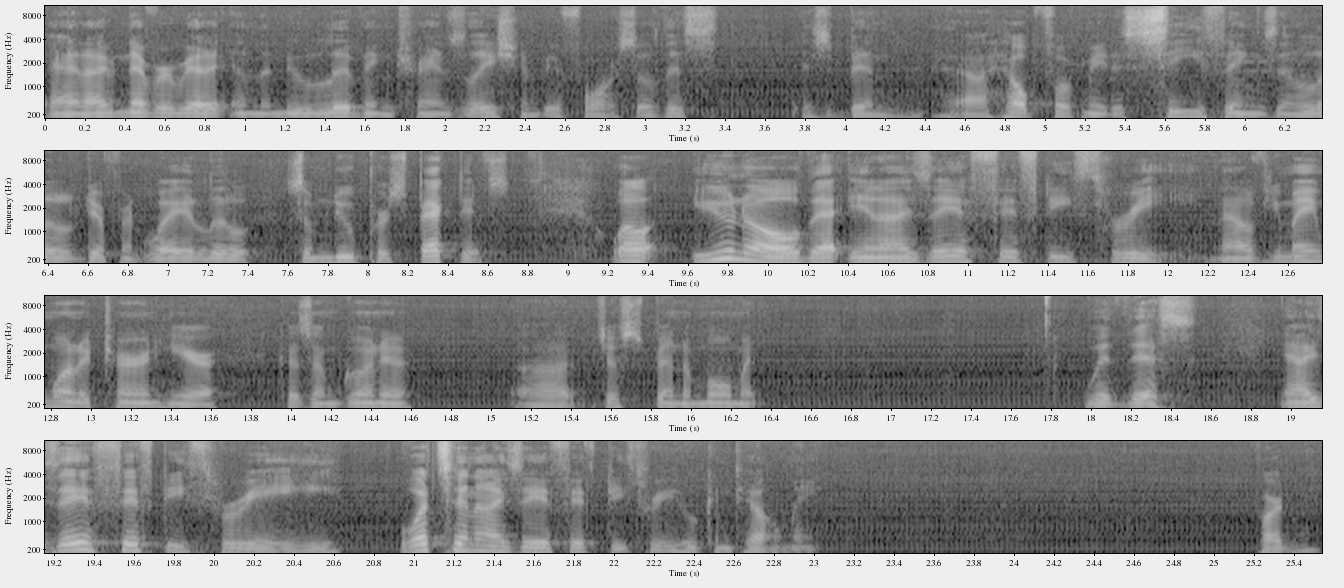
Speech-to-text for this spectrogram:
And I've never read it in the New Living Translation before. So this has been uh, helpful for me to see things in a little different way, a little some new perspectives. Well, you know that in Isaiah 53. Now, if you may want to turn here, because I'm going to uh, just spend a moment with this. In Isaiah 53, what's in Isaiah 53? Who can tell me? Pardon?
